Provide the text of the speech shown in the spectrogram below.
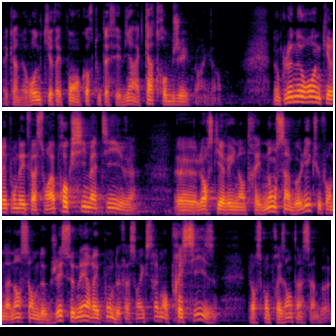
avec un neurone qui répond encore tout à fait bien à quatre objets, par exemple. Donc le neurone qui répondait de façon approximative euh, lorsqu'il y avait une entrée non symbolique sous forme d'un ensemble d'objets se met à répondre de façon extrêmement précise lorsqu'on présente un symbole.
